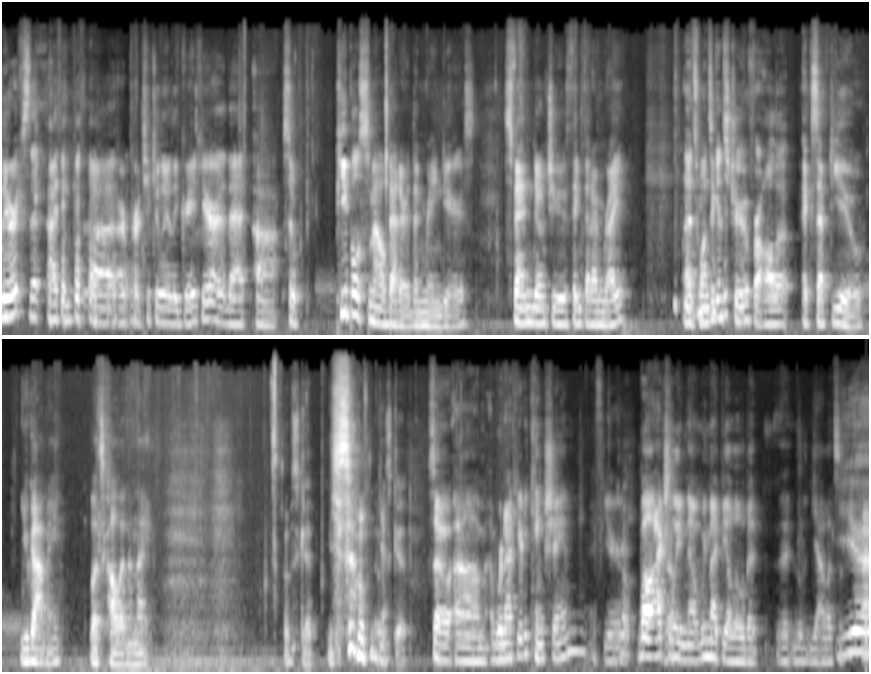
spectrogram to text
lyrics that I think uh, are particularly great here are that uh, so people smell better than reindeers. Sven, don't you think that I'm right? That's once again true for all except you. You got me. Let's call it a night. That was good. So That yeah. was good. So um, we're not here to kink shame. If you're No. well, actually, no. we might be a little bit. uh, Yeah, let's. Yeah.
